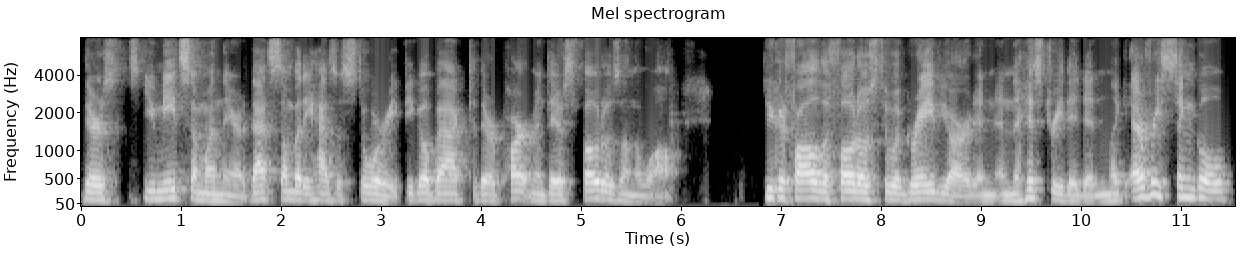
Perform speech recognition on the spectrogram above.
there's you meet someone there that somebody has a story if you go back to their apartment there's photos on the wall you could follow the photos to a graveyard and, and the history they did and like every single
